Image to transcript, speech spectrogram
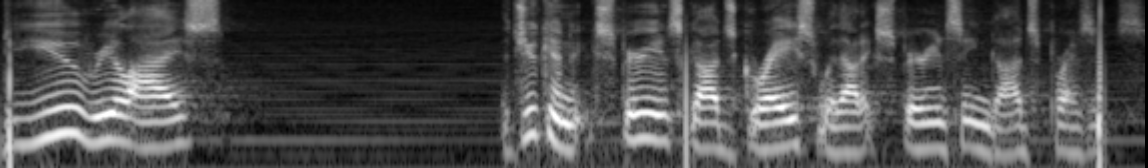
Do you realize that you can experience God's grace without experiencing God's presence?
